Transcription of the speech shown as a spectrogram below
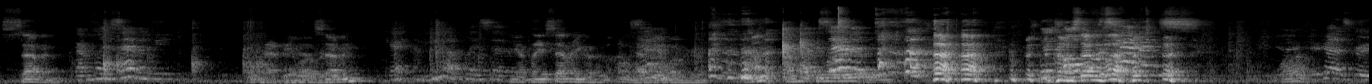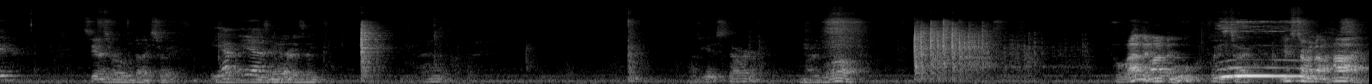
Seven. Gotta play seven. I'm happy I'm over here. Seven. Okay, now you gotta play seven. You gotta play seven or you go I'm, I'm Seven. happy I'm over here. Huh? I'm happy I'm Seven. over here. With No, all seven's four left. sevens. You're, you're kind of screwed. So you guys roll the dice, right? Yep, He's yeah. in Yeah. prison. Let's get it started. Might as well. Eleven. Eleven. Ooh. You're starting out high.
